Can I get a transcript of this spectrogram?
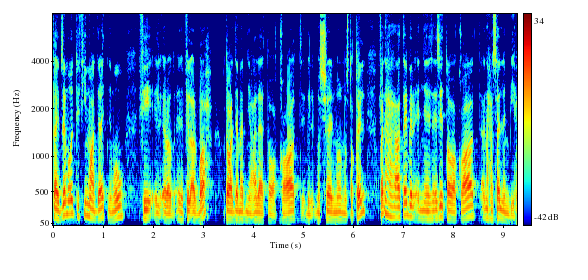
طيب زي ما قلت في معدلات نمو في الإيراد في الأرباح. طبعا ده مبني على توقعات بالمستشار المالي المستقل. فأنا هعتبر إن هذه التوقعات أنا هسلم بيها.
